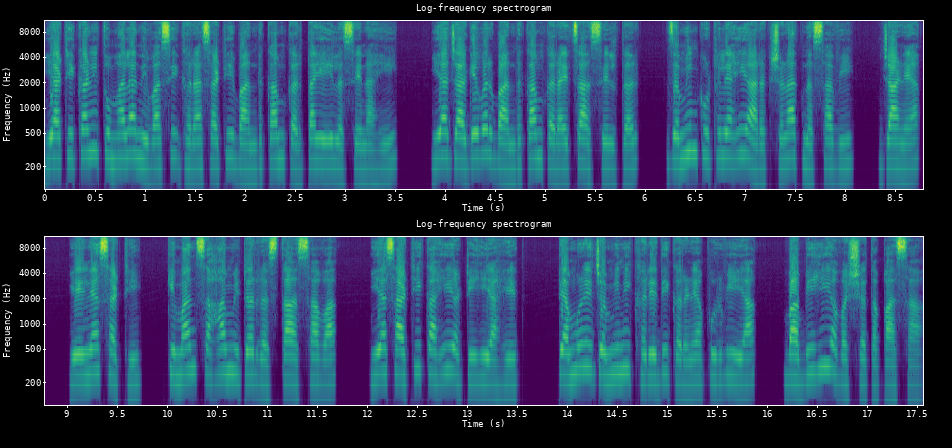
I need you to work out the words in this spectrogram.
या ठिकाणी तुम्हाला निवासी घरासाठी बांधकाम करता येईल असे नाही. या जागेवर बांधकाम करायचा असेल तर जमीन कुठल्याही आरक्षणात नसावी जाण्या येण्यासाठी किमान सहा मीटर रस्ता असावा यासाठी काही अटीही आहेत. त्यामुळे जमिनी खरेदी करण्यापूर्वी या बाबीही अवश्य तपासा.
